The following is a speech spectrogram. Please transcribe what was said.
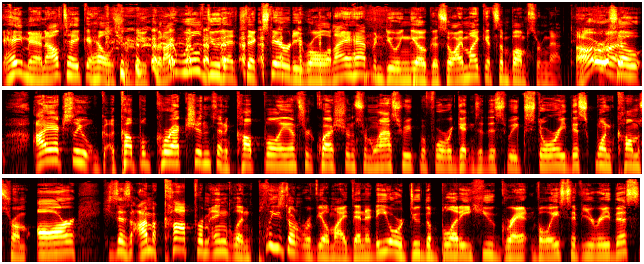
Hey, man, I'll take a hellish rebuke, but I will do that dexterity roll, and I have been doing yoga, so I might get some bumps from that. All right. So I actually a couple corrections and a couple answered questions from last week before we get into this week's story. This one comes from R. He says, "I'm a cop from England. Please don't reveal my identity or do the bloody Hugh Grant voice if you read this,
